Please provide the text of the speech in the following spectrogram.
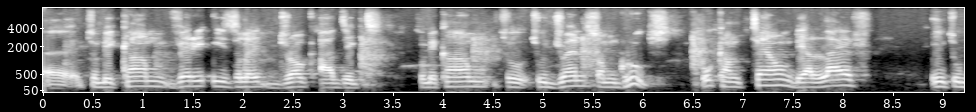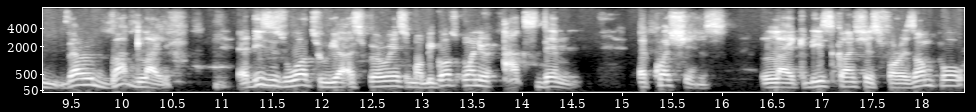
uh, to become very easily drug addict, to become to to join some groups who can turn their life into very bad life and this is what we are experiencing because when you ask them a questions like these questions, for example,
